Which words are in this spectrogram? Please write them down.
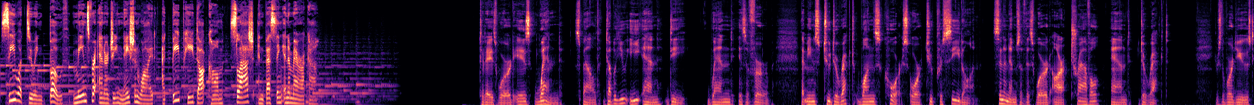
See what doing both means for energy nationwide at bp.com slash investing in America. Today's word is wend, spelled W-E-N-D. Wend is a verb that means to direct one's course or to proceed on. Synonyms of this word are travel and direct. Here's the word used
